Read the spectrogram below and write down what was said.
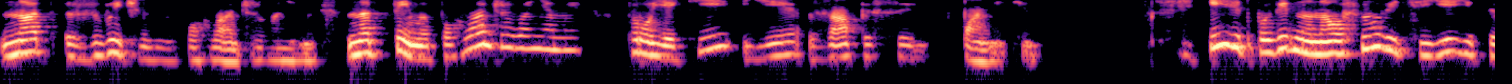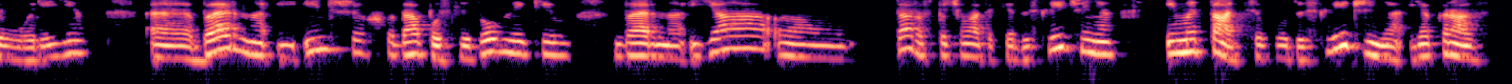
над звичними погладжуваннями, над тими погладжуваннями, про які є записи в пам'яті. І, відповідно, на основі цієї теорії е, Берна і інших да, послідовників Берна я е, да, розпочала таке дослідження, і мета цього дослідження якраз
